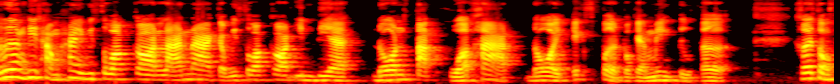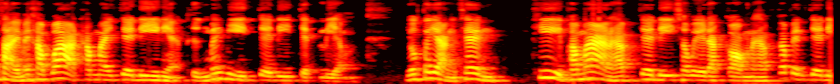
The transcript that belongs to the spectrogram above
เรื่องที่ทำให้วิศวกรล้านนากับวิศวกรอินเดีย โดนตัดหัวขาดโดย Expert Programming Tutor เคยสงสัยไหมครับว่าทำไม JD เนี่ยถึงไม่มี JD เจ็ดเหลี่ยม ยกตัวอย่างเช่น ที่พม่านะครับ JD ชเวดากองนะครับ ก็เป็น JD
